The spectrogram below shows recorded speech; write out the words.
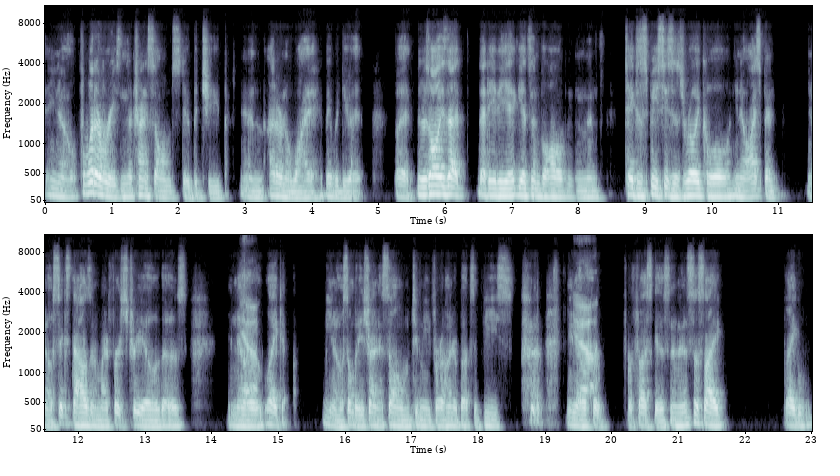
you know, for whatever reason, they're trying to sell them stupid cheap. And I don't know why they would do it, but there's always that that idiot gets involved and then takes a species is really cool. You know, I spent, you know, 6,000 on my first trio of those. You know, yeah. like, you know, somebody's trying to sell them to me for a hundred bucks a piece, you yeah. know, for, for Fuscus. And it's just like, like, you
